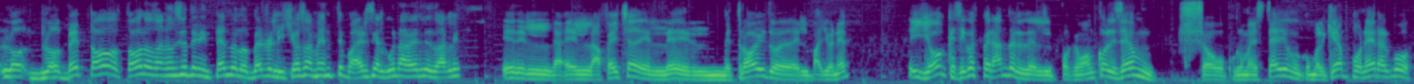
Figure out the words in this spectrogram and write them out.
los ve todos, todos los anuncios de Nintendo los ve religiosamente para ver si alguna vez les sale el, la fecha del, Metroid o del Bayonet. Y yo que sigo esperando el, el Pokémon Coliseum o Pokémon Stadium, como le quieran poner algo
